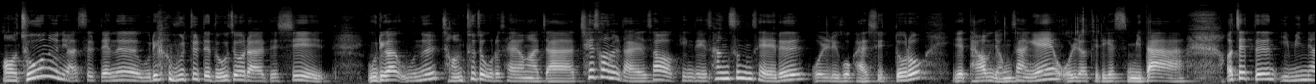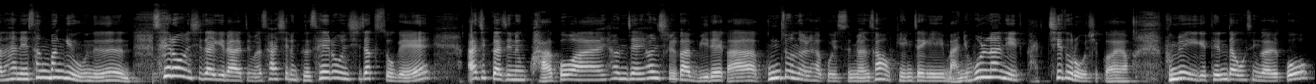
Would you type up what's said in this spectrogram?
어, 좋은 운이 왔을 때는 우리가 물들 때 노조라 하듯이 우리가 운을 전투적으로 사용하자 최선을 다해서 굉장히 상승세를 올리고 갈 수 있도록 이제 다음 영상에 올려드리겠습니다. 어쨌든 이민년 한 해 상반기 운은 새로운 시작이라 하지만 사실은 그 새로운 시작 속에 아직까지는 과거와 현재, 현실과 미래가 공존을 하고 있으면서 굉장히 많이 혼란이 같이 들어오실 거예요. 분명히 이게 된다고 생각했고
